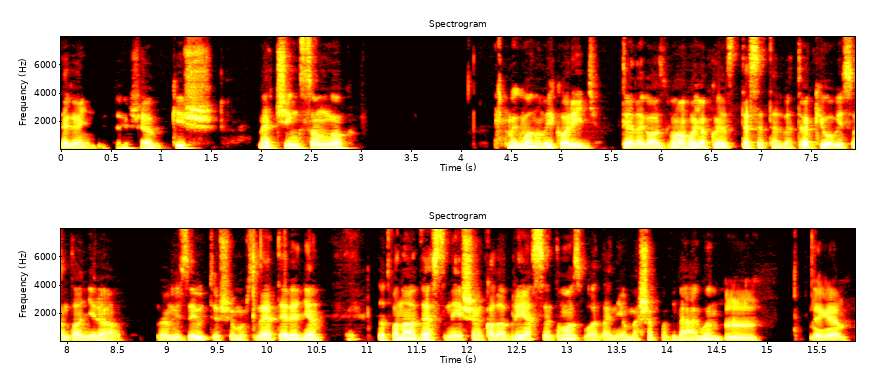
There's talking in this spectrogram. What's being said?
leganyitosabb kis matching szongok. Meg van, amikor így tényleg az van, hogy akkor ez teszetedve tök jó, viszont annyira nem izé ütős, hogy most az elterjedjen. Ott van a Destination Calabria, szerintem az volt a legnagyobb mesep a világon. Mm, igen.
